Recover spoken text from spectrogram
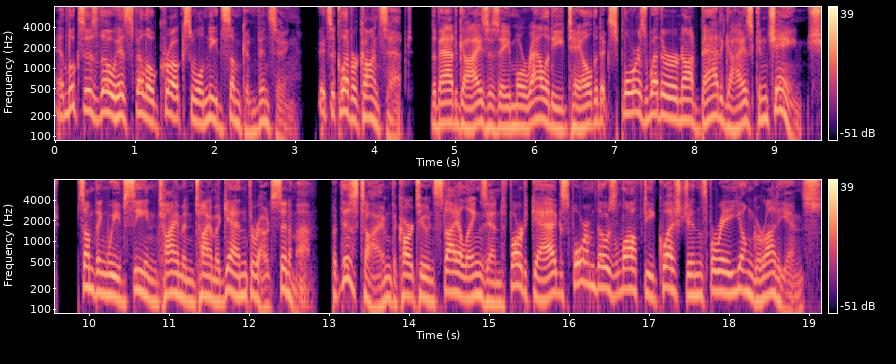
it looks as though his fellow crooks will need some convincing. It's a clever concept. The Bad Guys is a morality tale that explores whether or not bad guys can change, something we've seen time and time again throughout cinema. But this time, the cartoon stylings and fart gags form those lofty questions for a younger audience.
